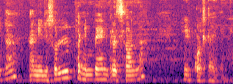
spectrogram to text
ಈಗ ನಾನಿಲ್ಲಿ ಸ್ವಲ್ಪ ನಿಂಬೆಹಣ್ಣು ರಸವನ್ನು ಹಿಡ್ಕೊಳ್ತಾ ಇದ್ದೀನಿ.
